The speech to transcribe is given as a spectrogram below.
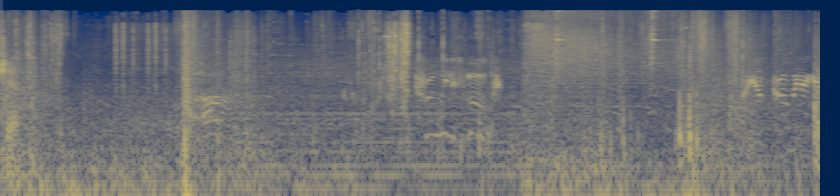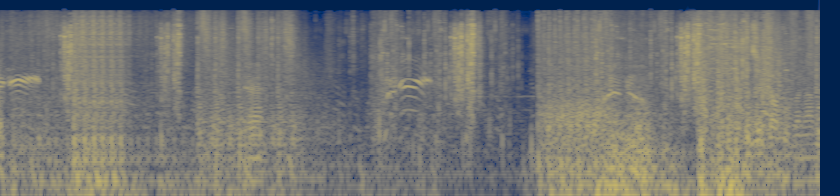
Shit. Throwing smoke. I am throwing a grenade. Okay. Grenade! Molotov. There's a couple banana.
